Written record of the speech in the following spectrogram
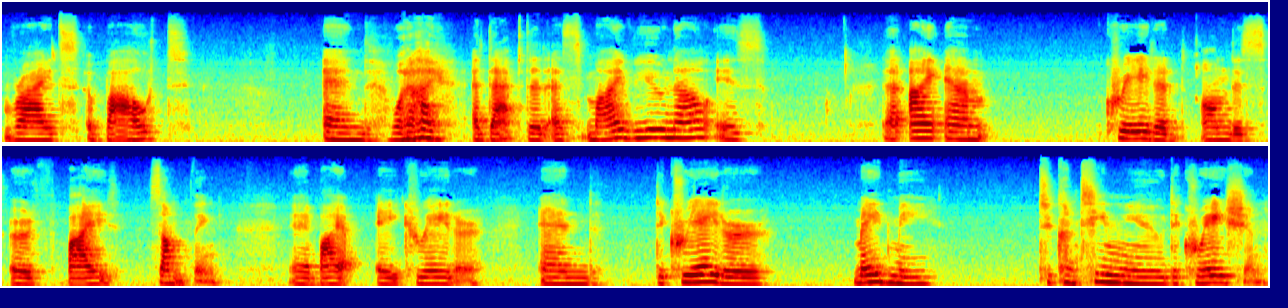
writes about and what I adapted as my view now is that I am created on this earth by something, uh, by a creator. And the creator made me to continue the creation.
